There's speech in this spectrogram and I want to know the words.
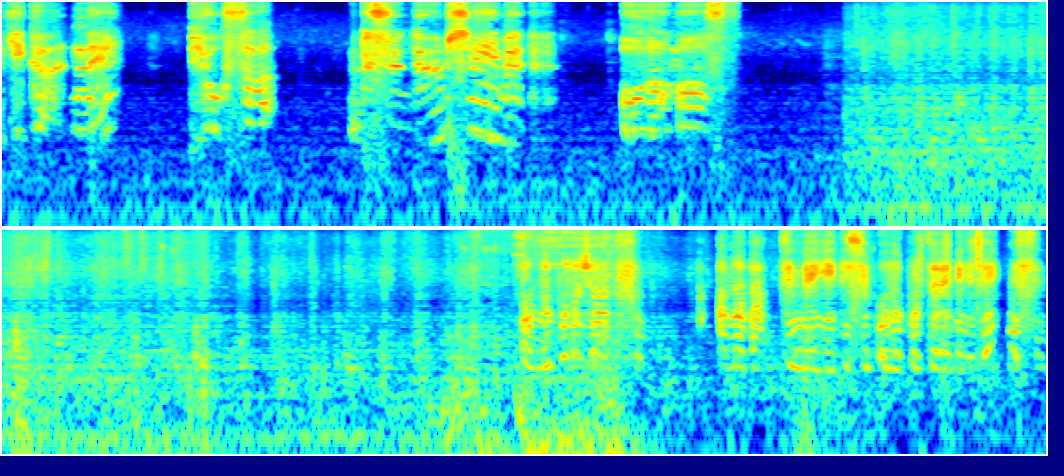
Dakika ne? Yoksa düşündüğüm şey mi? Olamaz. Onu bulacaksın. Ama vaktinde yetişip onu kurtarabilecek misin?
